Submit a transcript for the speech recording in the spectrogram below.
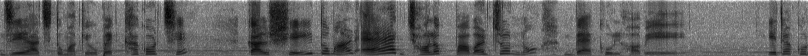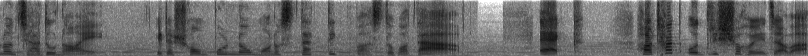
যে আজ তোমাকে উপেক্ষা করছে, কাল সেই তোমার এক ঝলক পাওয়ার জন্য ব্যাকুল হবে। এটা কোনো জাদু নয়, এটা সম্পূর্ণ মনস্তাত্ত্বিক বাস্তবতা। এক, হঠাৎ অদৃশ্য হয়ে যাওয়া।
